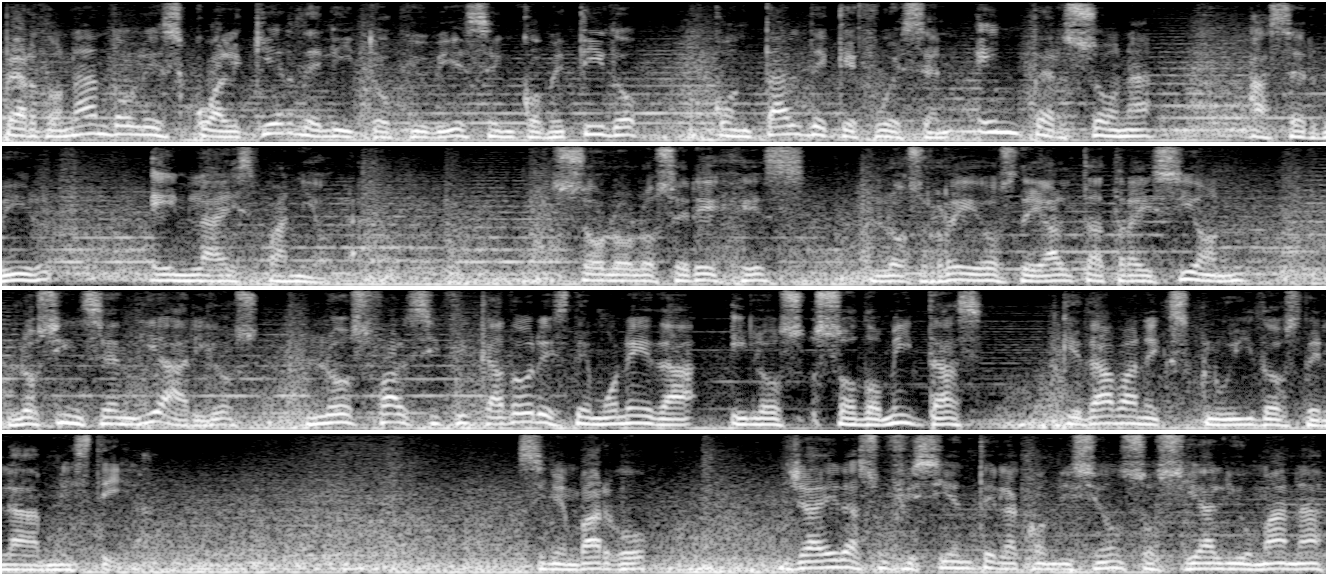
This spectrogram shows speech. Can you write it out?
perdonándoles cualquier delito que hubiesen cometido con tal de que fuesen en persona a servir en la española. Solo los herejes, los reos de alta traición, los incendiarios, los falsificadores de moneda y los sodomitas quedaban excluidos de la amnistía. Sin embargo, ya era suficiente la condición social y humana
